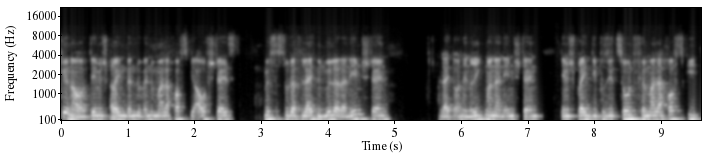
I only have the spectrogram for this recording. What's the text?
Genau, dementsprechend, ja. wenn du, wenn du Malachowski aufstellst, müsstest du da vielleicht einen Müller daneben stellen, vielleicht auch einen Riegmann daneben stellen. Dementsprechend die Position für Malachowski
